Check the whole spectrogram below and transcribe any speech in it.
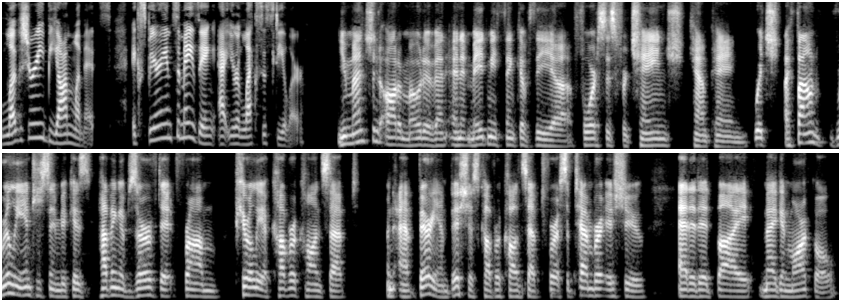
luxury beyond limits. Experience amazing at your Lexus dealer. You mentioned automotive, and, and it made me think of the uh, Forces for Change campaign, which I found really interesting because having observed it from purely a cover concept, a very ambitious cover concept for a September issue edited by Meghan Markle,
